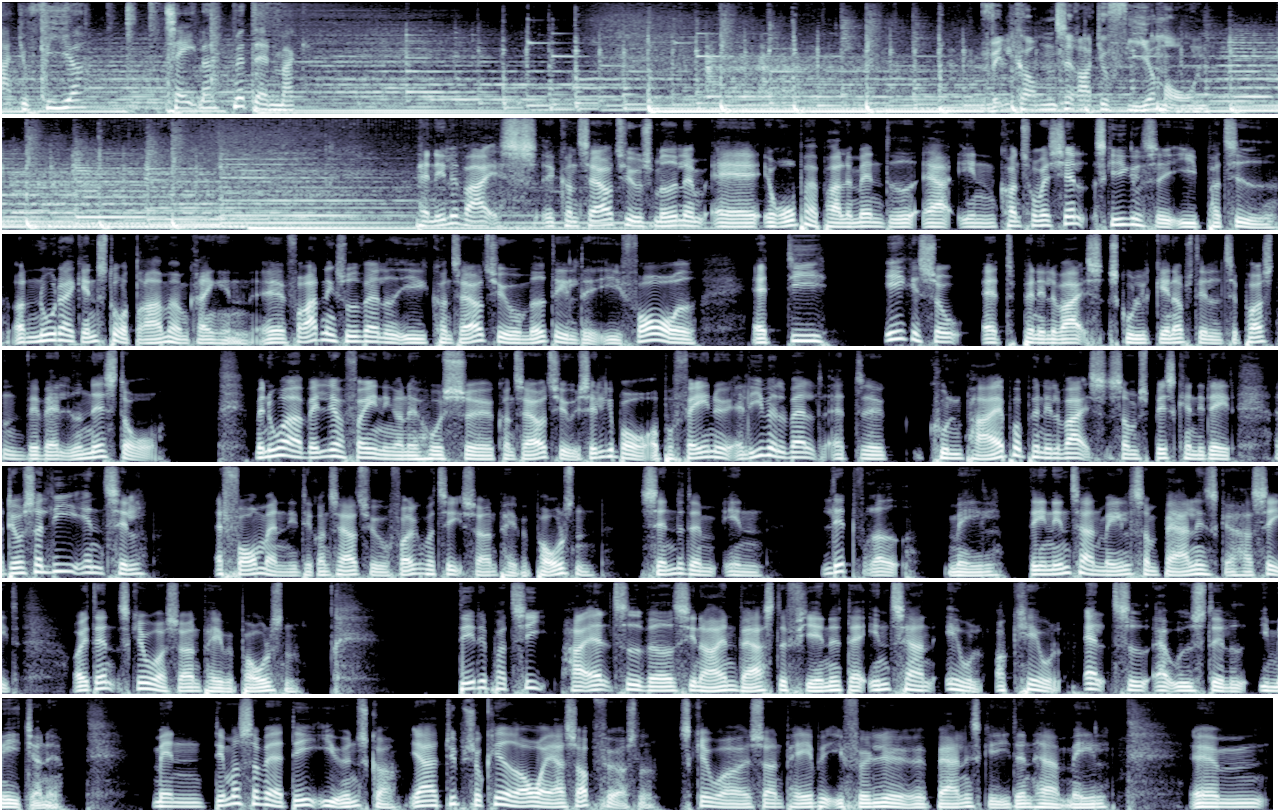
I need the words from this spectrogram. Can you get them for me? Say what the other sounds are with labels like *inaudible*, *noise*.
Radio 4 taler med Danmark. Velkommen til Radio 4 morgen. Pernille Weiss, konservativs medlem af Europaparlamentet, er en kontroversiel skikkelse i partiet, og nu er der igen stort drama omkring hende. Øh, forretningsudvalget i konservativ meddelte i foråret, at de ikke så, at Pernille Weiss skulle genopstille til posten ved valget næste år. Men nu har vælgerforeningerne hos øh, konservative konservativ i Silkeborg og på Fanø alligevel valgt at øh, kunne pege på Pernille Weiss som spidskandidat. Og det var så lige indtil, at formanden i det konservative Folkeparti, Søren Pape Poulsen, sendte dem en lidt vred mail. Det er en intern mail, som Berlingske har set. Og i den skriver Søren Pape Poulsen, dette parti har altid været sin egen værste fjende, da intern ævl og kævl altid er udstillet i medierne. Men det må så være det, I ønsker. Jeg er dybt chokeret over jeres opførsel, skriver Søren Pape ifølge øh, Berlingske i den her mail. Øhm,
